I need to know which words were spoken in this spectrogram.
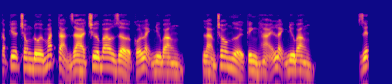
cặp kia trong đôi mắt tản ra chưa bao giờ có lạnh như băng, làm cho người kinh hãi lạnh như băng. Giết!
